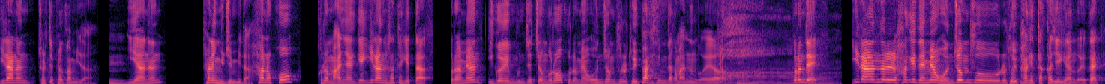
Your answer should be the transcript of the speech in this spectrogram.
1안은 절대평가입니다. 음. 2안은 현행 유지입니다. 하놓고 그럼 만약에 1안을 선택했다. 그러면 이거의 문제점으로 그러면 원점수를 도입하겠습니다가 맞는 거예요. 아. 그런데 1안을 하게 되면 원점수를 도입하겠다까지 얘기한 거예요. 그러니까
